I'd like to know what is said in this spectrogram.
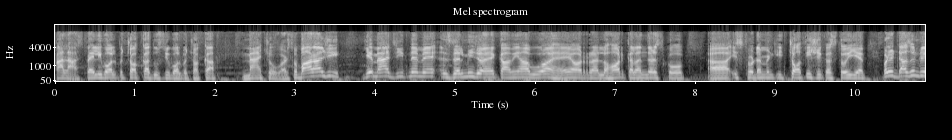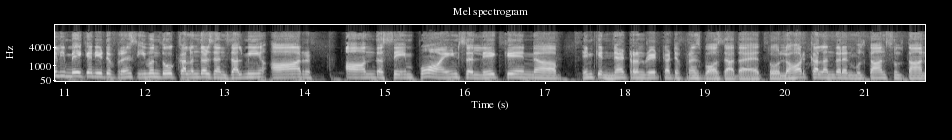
खालास पहली बॉल पे चौका, दूसरी बॉल पे चौका मैच ओवर सो बहरहाल जी, ये मैच जीतने में जलमी जो है, कामयाब हुआ है और लाहौर कलंदर्स को इस टूर्नामेंट की चौथी शिकस्त हुई है। But it doesn't really make any difference even though Qalandars and Zalmi are on the same points लेकिन इनके नेट रन रेट का डिफरेंस बहुत ज़्यादा है। तो Lahore Qalandar and Multan Sultan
